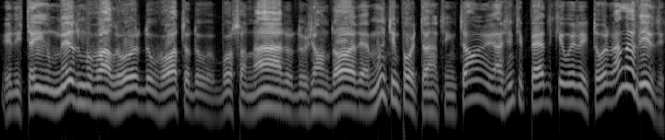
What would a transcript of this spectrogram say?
ele tem o mesmo valor do voto do Bolsonaro, do João Dória, é muito importante. Então a gente pede que o eleitor analise.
